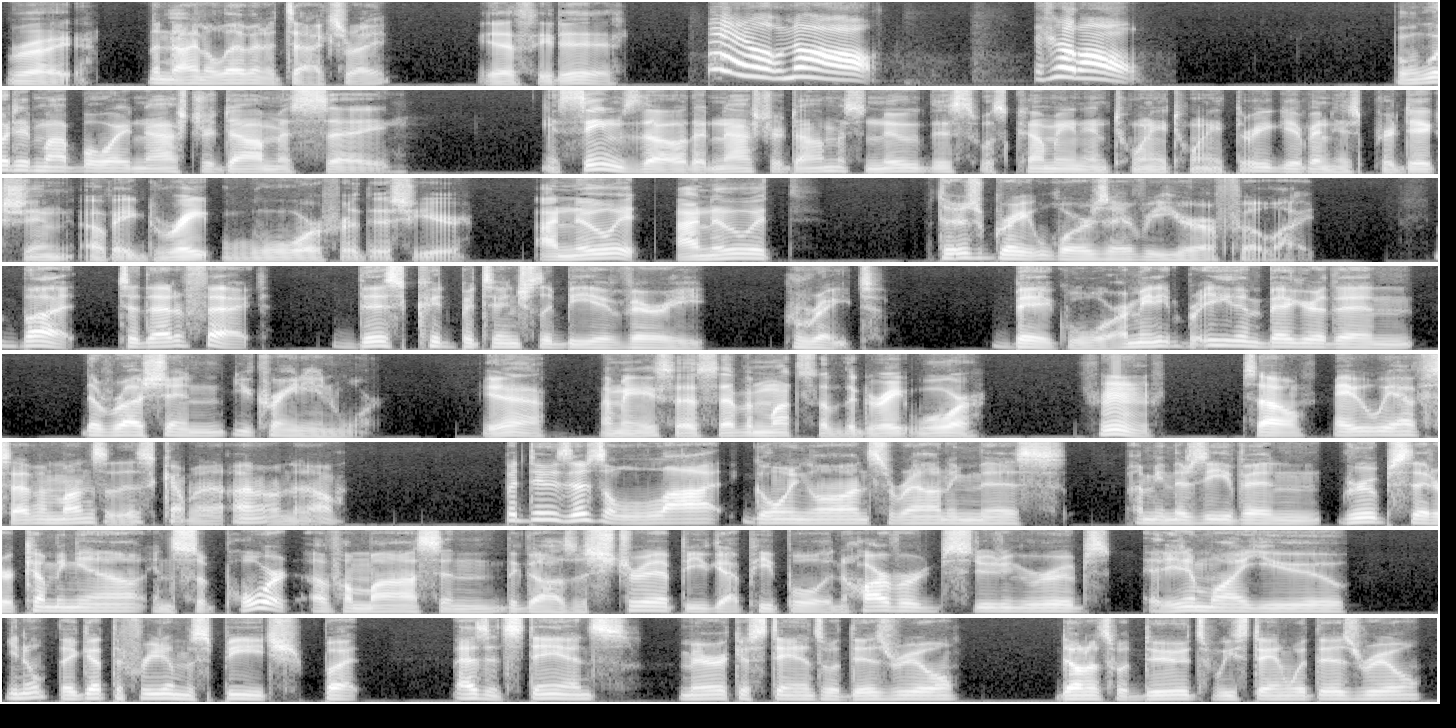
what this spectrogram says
right the 9/11 attacks, right? Yes, he did. Hell no. Come on. But what did my boy Nostradamus say? It seems, though, that Nostradamus knew this was coming in 2023, given his prediction of a great war for this year. I knew it. I knew it. There's great wars every year, I feel like. But to that effect, this could potentially be a very great, big war. I mean, even bigger than the Russian Ukrainian war. Yeah. I mean, he says seven months of the Great War. Hmm. So maybe we have seven months of this coming. I don't know. But dudes, there's a lot going on surrounding this. I mean, there's even groups that are coming out in support of Hamas and the Gaza Strip. You got people in Harvard student groups at NYU. You know, they got the freedom of speech, but as it stands, America stands with Israel. Donuts with dudes, we stand with Israel.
